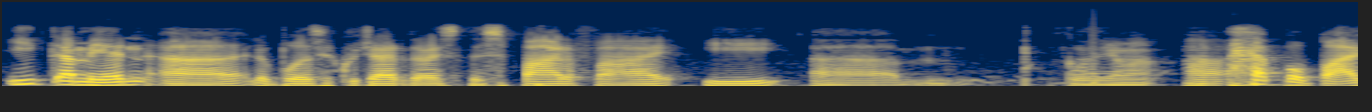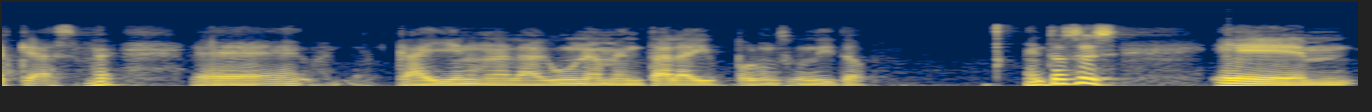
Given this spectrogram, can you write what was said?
Y también ah, lo puedes escuchar a través de Spotify y... ¿cómo se llama? Apple Podcast. Eh, caí en una laguna mental ahí por un segundito. Entonces, em,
